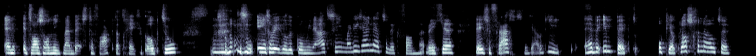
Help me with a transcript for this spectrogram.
en het was al niet mijn beste vak, dat geef ik ook toe. het is een ingewikkelde combinatie, maar die zijn letterlijk van, weet je, deze vragen van jou, die hebben impact op jouw klasgenoten.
